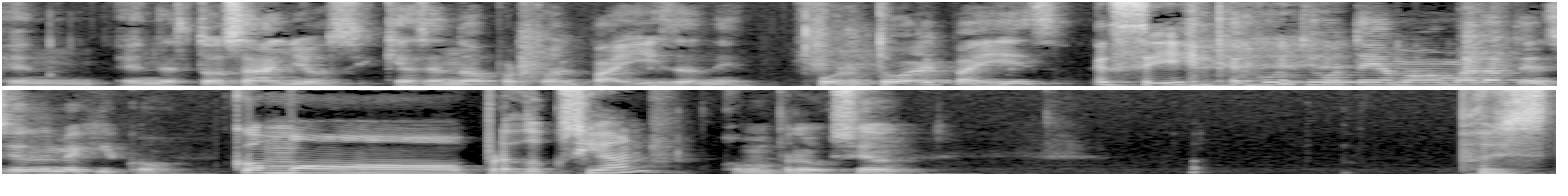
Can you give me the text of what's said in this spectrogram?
en, en estos años y que has andado por todo el país, Dani. Por todo el país. Sí. ¿Qué cultivo te llamaba más la atención en México? Como producción. Como producción. Pues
